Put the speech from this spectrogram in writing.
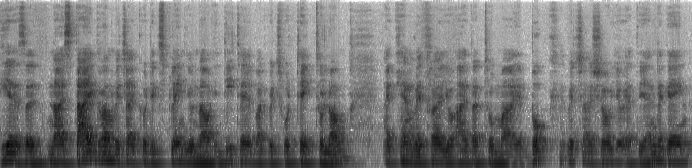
Here is a nice diagram which I could explain you now in detail but which would take too long. I can refer you either to my book which I show you at the end again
